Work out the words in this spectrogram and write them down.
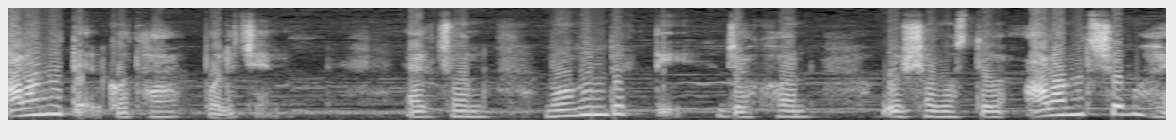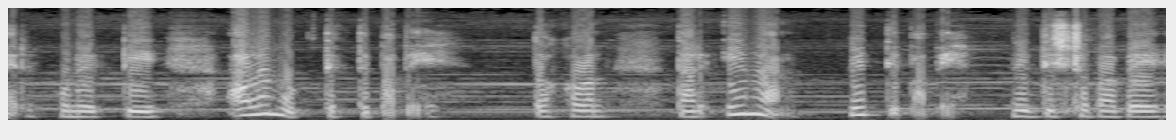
আলামতের কথা বলেছেন। একজন মুমিন ব্যক্তি যখন ওই সমস্ত আলামত সমূহের কোন একটি আলামত দেখতে পাবে, তখন তার ইমান বৃদ্ধি পাবে, নির্দিষ্টভাবে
